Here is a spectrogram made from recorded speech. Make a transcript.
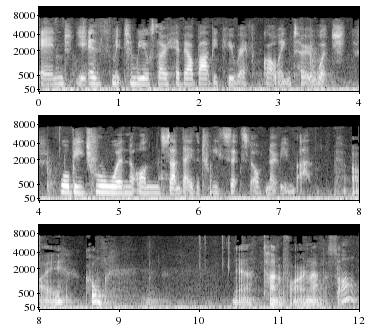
And yeah, as mentioned, we also have our barbecue raffle going too, which will be drawn on Sunday, the 26th of November. Yeah, cool. Now, time for another song.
